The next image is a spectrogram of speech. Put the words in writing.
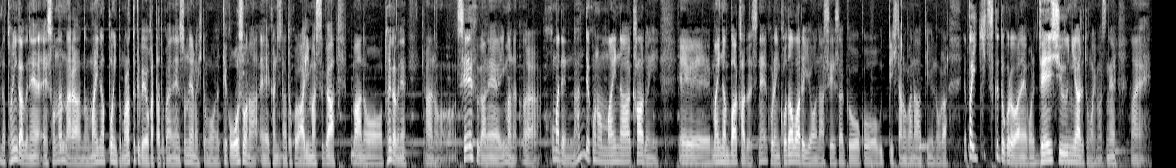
まあ、とにかくね、えそんなんならあのマイナポイントもらっとけばよかったとかねそんなような人も結構多そうな、え感じなところありますが、まあ、あのとにかくねあの政府がね今ここまでなんでこのマイナーカードに、えー、マイナンバーカードですねこれにこだわるような政策をこう打ってきたのかなっていうのがやっぱり行き着くところはねこれ税収にあると思いますね。はい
